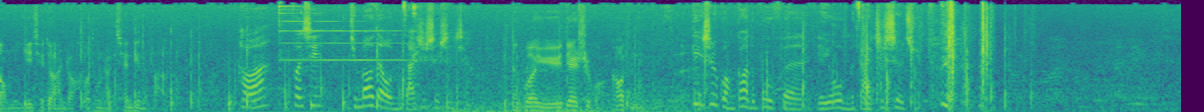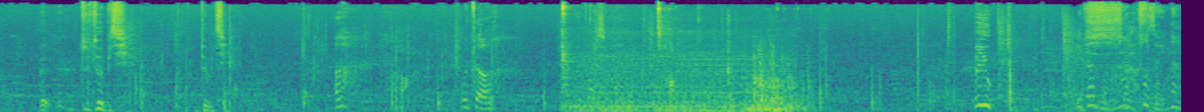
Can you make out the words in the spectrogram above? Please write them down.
那我们一切就按照合同上签订的办了。好啊，放心，全包在我们杂志社身上。那关于电视广告的那部分，电视广告的部分也由我们杂志社去。呃，对对不起，对不起。啊，好，吴总，您放心吧。好。哎呦，你干嘛坐在那儿？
